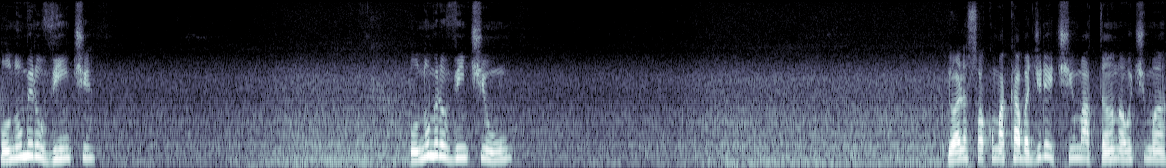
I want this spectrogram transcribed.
O número 20. O número 21. E olha só como acaba direitinho matando a última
